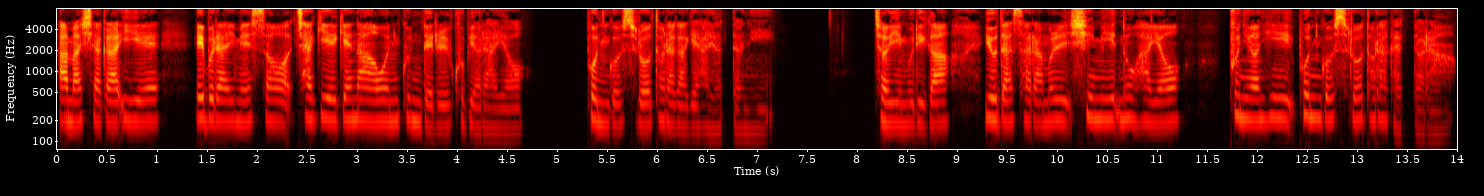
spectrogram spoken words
아마샤가 이에 에브라임에서 자기에게 나온 군대를 구별하여 본 곳으로 돌아가게 하였더니 저희 무리가 유다 사람을 심히 노하여 분연히 본 곳으로 돌아갔더라.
